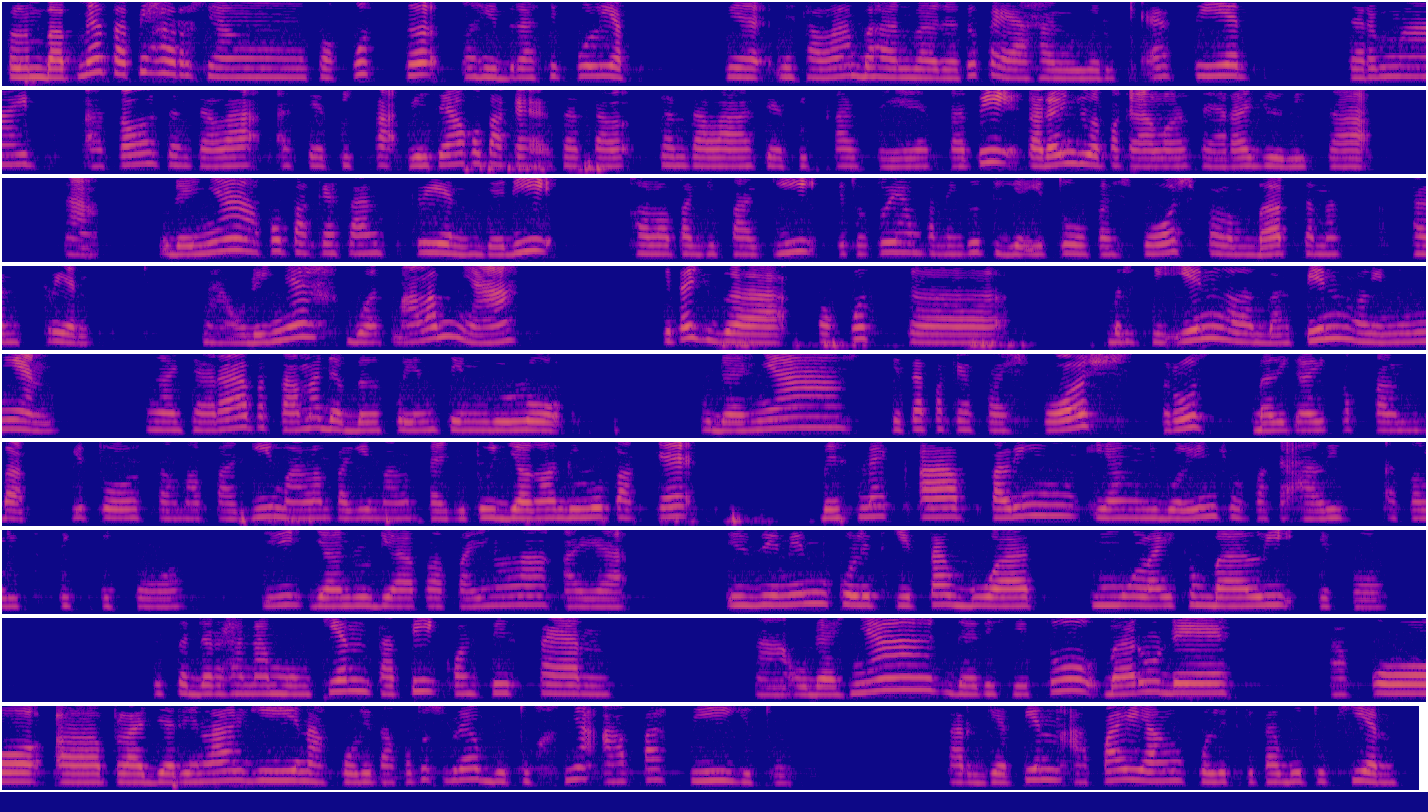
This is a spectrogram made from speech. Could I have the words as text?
pelembabnya tapi harus yang fokus ke ngehidrasi kulit. Ya, misalnya bahan-bahannya tuh kayak hyaluronic acid ceramide atau centella acetica. Biasanya aku pakai centella acetica sih tapi kadang juga pakai aloe vera juga bisa. Nah udahnya aku pakai sunscreen. Jadi kalau pagi-pagi itu tuh yang penting tuh tiga itu face wash pelembab sama sunscreen. Nah udahnya buat malamnya kita juga fokus ke bersihin ngelembapin ngelindungin. Dengan cara pertama double cleansing dulu. Udahnya kita pakai face wash terus balik lagi ke pelembab gitu. Sama pagi malam pagi malam kayak gitu. Jangan dulu pakai base makeup. Paling yang dibolehin cuma pakai alis atau lipstick gitu. Jadi jangan dulu diapa-apain lah. Kayak izinin kulit kita buat mulai kembali gitu. Sesederhana mungkin tapi konsisten nah udahnya dari situ baru deh aku uh, pelajarin lagi. Nah kulit aku tuh sebenarnya butuhnya apa sih gitu. Targetin apa yang kulit kita butuhin.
